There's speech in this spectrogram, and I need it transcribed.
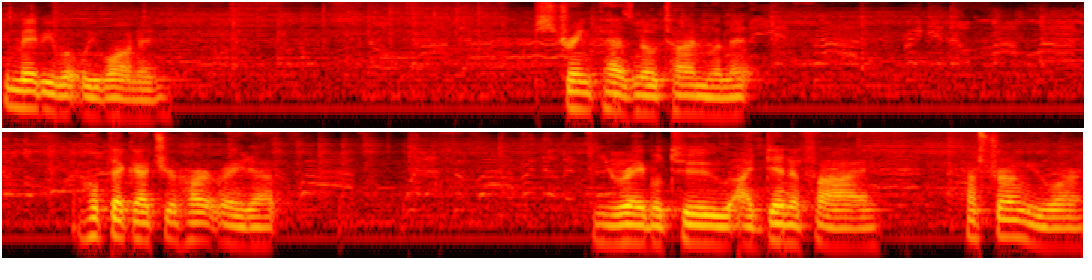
than maybe what we wanted. Strength has no time limit. I hope that got your heart rate up you were able to identify how strong you are.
